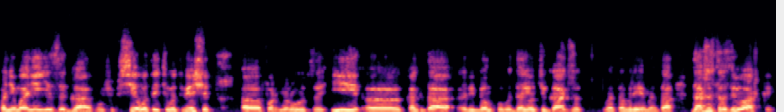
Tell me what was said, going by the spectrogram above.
понимание языка. Да. В общем, все вот эти вот вещи формируются. И когда ребенку вы даете гаджет в это время, да, даже с развивашкой,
